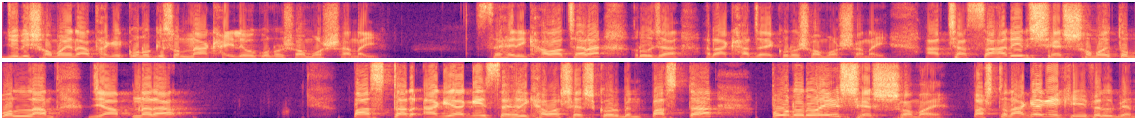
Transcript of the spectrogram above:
যদি সময় না থাকে, কোনো কিছু না খাইলেও কোনো সমস্যা নাই। সাহারি খাওয়া ছাড়া রোজা রাখা যায়, কোনো সমস্যা নাই। আচ্ছা সাহারির শেষ সময় তো বললাম যে আপনারা পাঁচটার আগে আগে সাহারি খাওয়া শেষ করবেন। পাঁচটা পনেরোয় শেষ সময়। পাঁচটার আগে আগে খেয়ে ফেলবেন।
